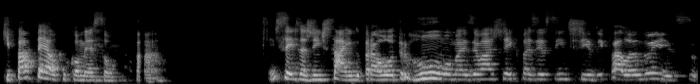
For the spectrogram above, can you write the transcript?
Que papel que começa a ocupar? Não sei se a gente está indo para outro rumo, mas eu achei que fazia sentido ir falando isso.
